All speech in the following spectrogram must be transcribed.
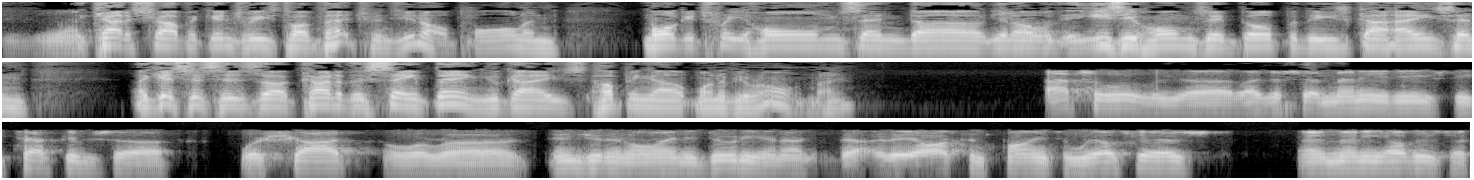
the catastrophic injuries to our veterans. You know, Paul and mortgage-free homes, and uh, you know the easy homes they built for these guys. And I guess this is uh, kind of the same thing. You guys helping out one of your own, right? Absolutely. Uh, like I said, many of these detectives uh, were shot or uh, injured in the line of duty, and uh, they are confined to wheelchairs. And many others are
